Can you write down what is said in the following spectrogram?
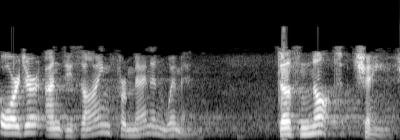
order and design for men and women does not change.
